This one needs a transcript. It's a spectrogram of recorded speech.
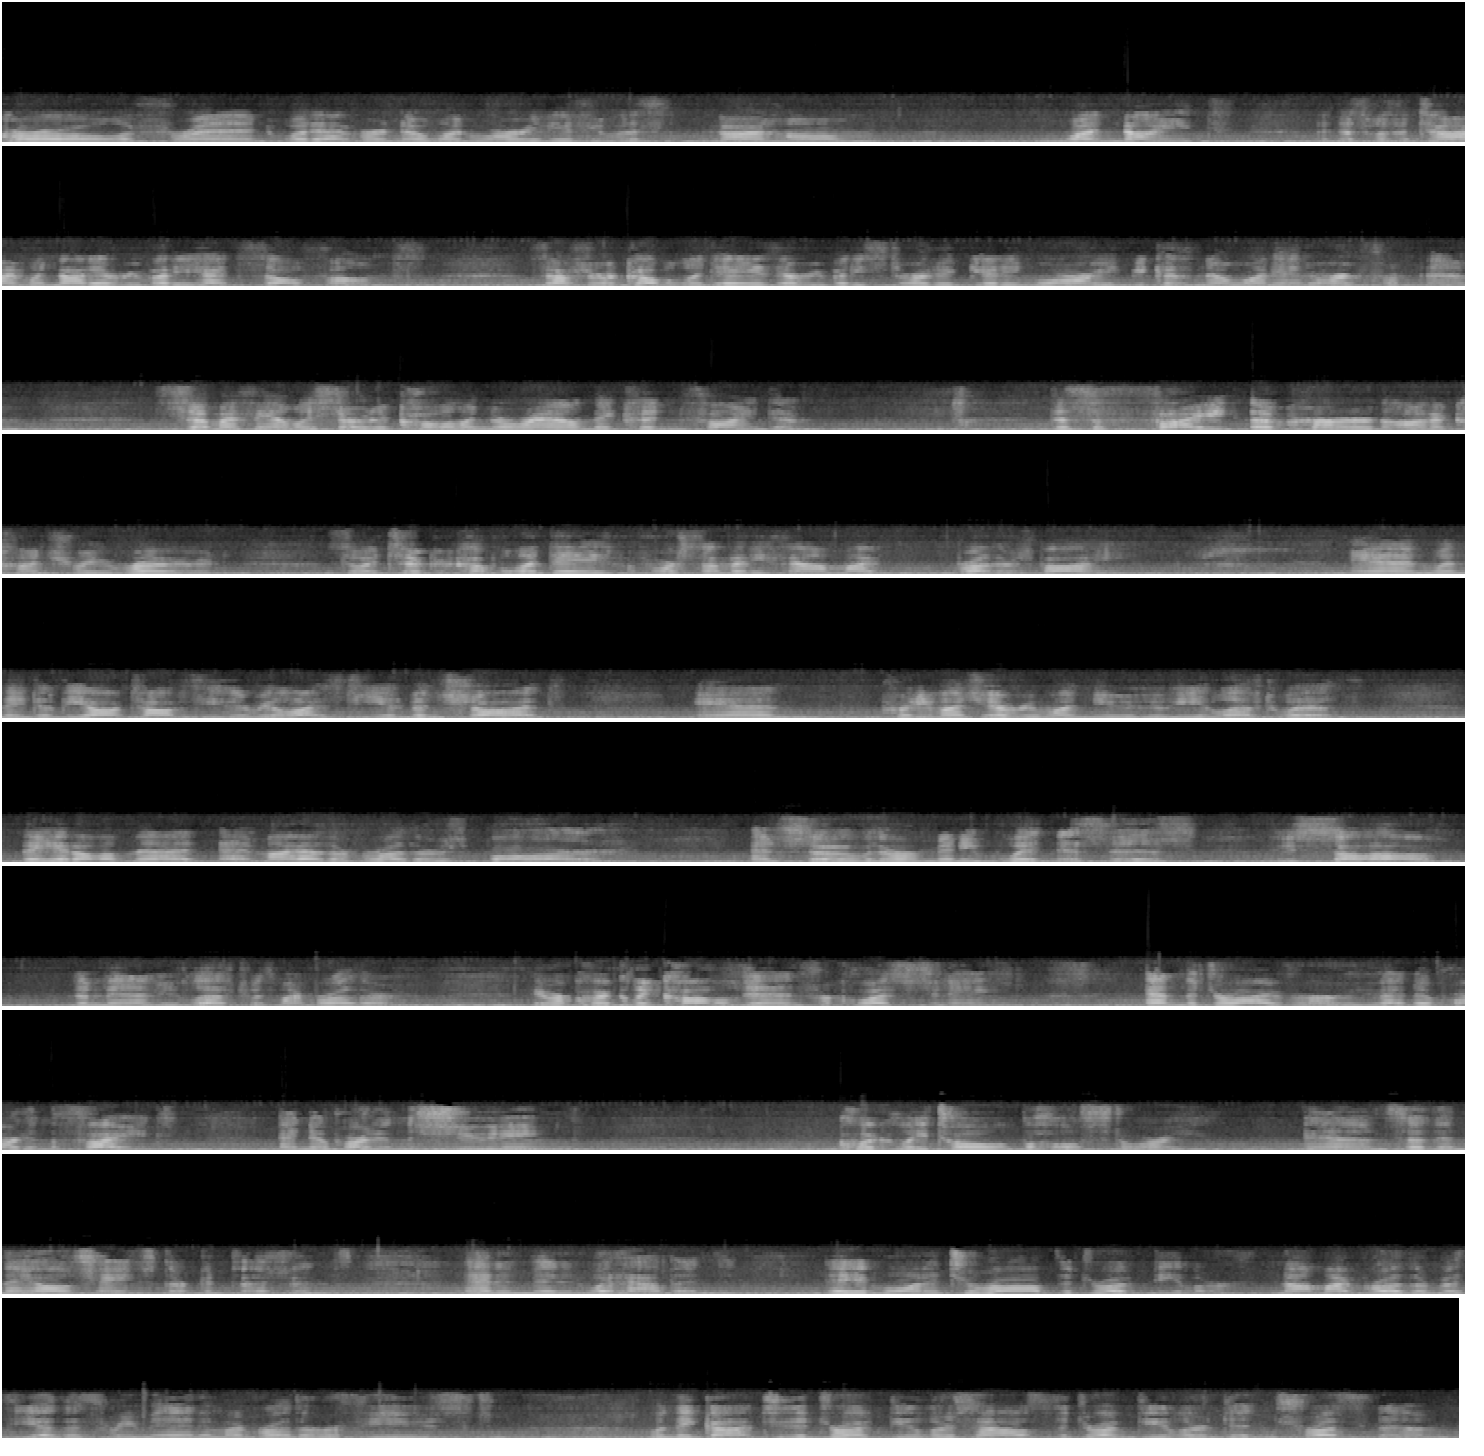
girl, a friend, whatever. No one worried if he was not home one night. But this was a time when not everybody had cell phones. So after a couple of days, everybody started getting worried because no one had heard from him. So my family started calling around. They couldn't find him. This fight occurred on a country road, so it took a couple of days before somebody found my brother's body. And when they did the autopsy, they realized he had been shot, and pretty much everyone knew who he left with. They had all met at my other brother's bar, and so there were many witnesses who saw the men who left with my brother. They were quickly called in for questioning and the driver, who had no part in the fight and no part in the shooting, quickly told the whole story. And so then they all changed their confessions and admitted what happened. They had wanted to rob the drug dealer, not my brother, but the other three men, and my brother refused. When they got to the drug dealer's house, the drug dealer didn't trust them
